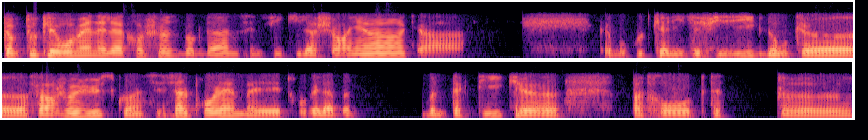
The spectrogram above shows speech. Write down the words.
Comme toutes les Roumaines, elle est accrocheuse, Bogdan. C'est une fille qui lâche rien, qui a, beaucoup de qualité physique. Donc, euh, va falloir jouer juste, quoi. C'est ça le problème, et trouver la bonne, bonne tactique. euh, pas trop, peut-être, euh,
